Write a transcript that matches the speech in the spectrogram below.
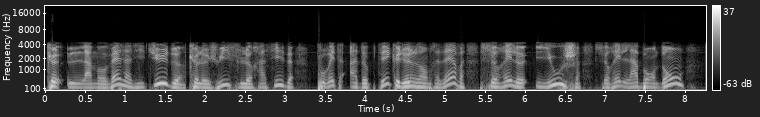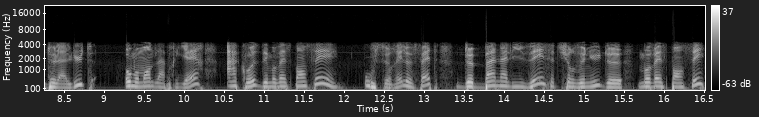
que la mauvaise attitude que le juif, le chassid, pourrait adopter, que Dieu nous en préserve, serait le iouche, serait l'abandon de la lutte au moment de la prière à cause des mauvaises pensées ou serait le fait de banaliser cette survenue de mauvaises pensées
